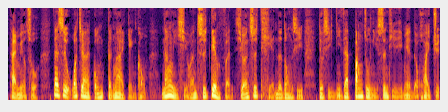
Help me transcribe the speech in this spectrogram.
它也没有错。但是我就爱供等爱健康，当你喜欢吃淀粉、喜欢吃甜的东西，就是你在帮助你身体里面的坏菌。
